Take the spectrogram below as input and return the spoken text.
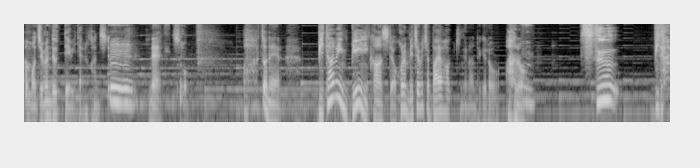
あもう自分で打ってみたいな感じで。うんうん。ね、そう。あとね、ビタミン B に関しては、これめちゃめちゃバイオハッキングなんだけど、あの、うん吸うビタ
